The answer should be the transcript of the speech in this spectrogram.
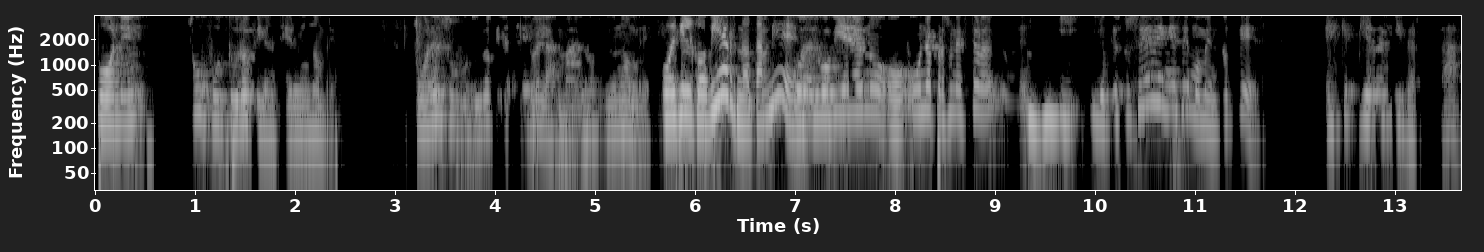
ponen su futuro financiero en un hombre. Ponen su futuro financiero en las manos de un hombre. O en el gobierno también. O el gobierno, o una persona externa. y, y, lo que sucede en ese momento, ¿qué es? Es que pierdes libertad.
